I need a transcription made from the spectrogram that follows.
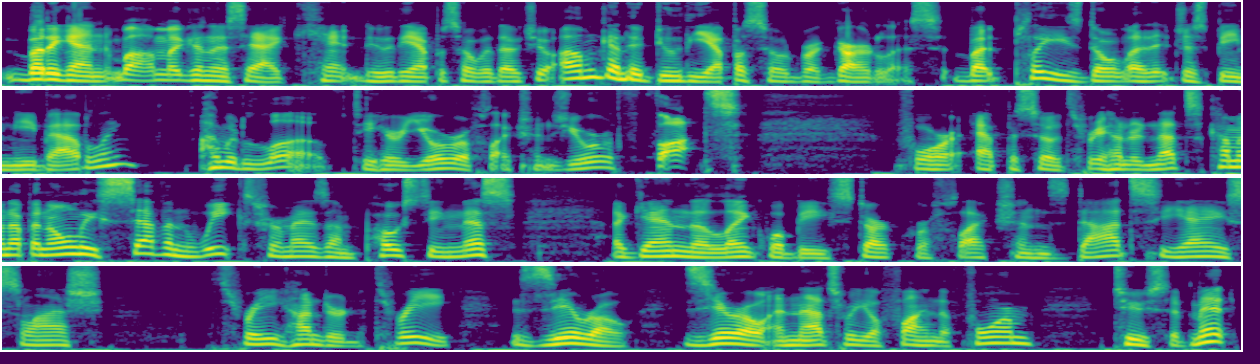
But again, well, I'm going to say I can't do the episode without you. I'm going to do the episode regardless. But please don't let it just be me babbling. I would love to hear your reflections, your thoughts for episode 300. And that's coming up in only seven weeks from as I'm posting this. Again, the link will be starkreflections.ca slash 300, 300, and that's where you'll find the form to submit.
